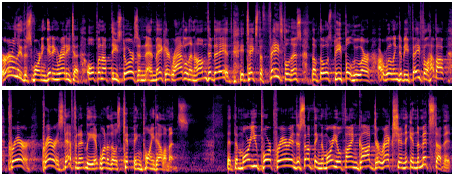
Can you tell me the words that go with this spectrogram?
early this morning getting ready to open up these doors and, and make it rattle and hum today. It, it takes the faithfulness of those people who are, are willing to be faithful. How about prayer? Prayer is definitely one of those tipping point elements that the more you pour prayer into something, the more you'll find God direction in the midst of it.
